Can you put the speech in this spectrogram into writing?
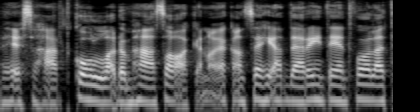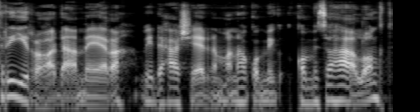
det är så här att kolla de här sakerna och jag kan säga att det är inte en, två eller tre rader mera vid det här skedet när man har kommit, kommit så här långt.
